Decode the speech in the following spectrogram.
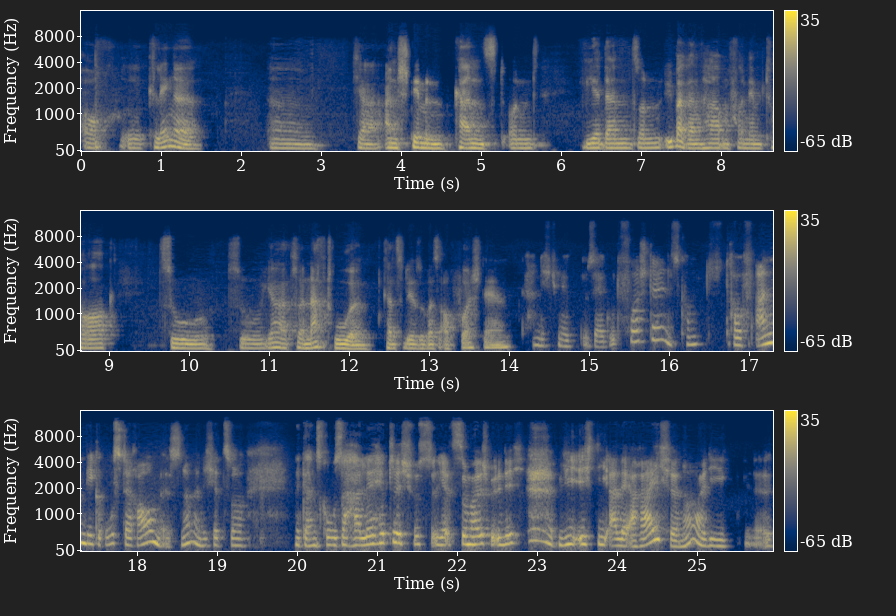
auch äh, Klänge äh, tja, anstimmen kannst und wir dann so einen Übergang haben von dem Talk zu, zu, ja, zur Nachtruhe. Kannst du dir sowas auch vorstellen? Kann ich mir sehr gut vorstellen. Es kommt darauf an, wie groß der Raum ist. Ne? Wenn ich jetzt so eine ganz große Halle hätte, ich wüsste jetzt zum Beispiel nicht, wie ich die alle erreiche, ne? weil die, äh,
